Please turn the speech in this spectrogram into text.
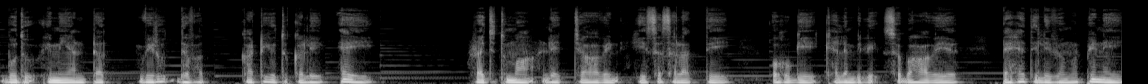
බුදු හිමියන්ටත් විරුද්ධවත් කටයුතු කළේ ඇයි? රජතුමා ලැජ්ජාවෙන් හිස සලත්තේ ඔහුගේ කැළඹිලි ස්වභාවය පැහැදිලිවම පෙනෙයි.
